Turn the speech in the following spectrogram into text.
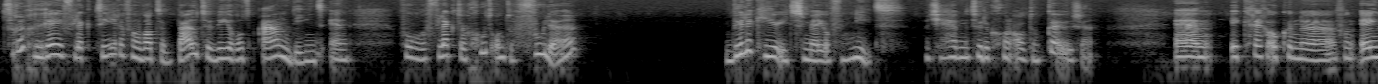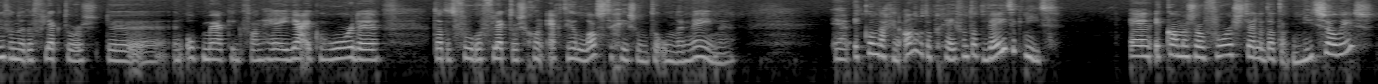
terugreflecteren van wat de buitenwereld aandient. En voor een reflector goed om te voelen, wil ik hier iets mee of niet? Want je hebt natuurlijk gewoon altijd een keuze. En ik kreeg ook een, uh, van een van de reflectors de, een opmerking van... hé, hey, ja, ik hoorde dat het voor reflectors gewoon echt heel lastig is om te ondernemen. Uh, ik kon daar geen antwoord op geven, want dat weet ik niet. En ik kan me zo voorstellen dat dat niet zo is,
